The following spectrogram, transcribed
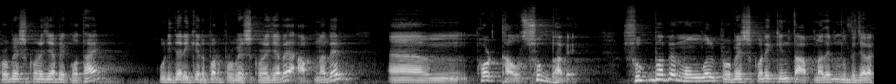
প্রবেশ করে যাবে কোথায়? কুড়ি তারিখের পর প্রবেশ করে যাবে আপনাদের ফোর্থ হাউস সুখভাবে। সুখভাবে মঙ্গল প্রবেশ করে কিন্তু আপনাদের মধ্যে যারা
